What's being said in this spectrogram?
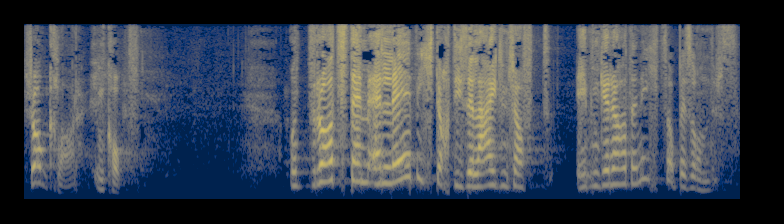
Schon klar im Kopf. Und trotzdem erlebe ich doch diese Leidenschaft eben gerade nicht so besonders.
